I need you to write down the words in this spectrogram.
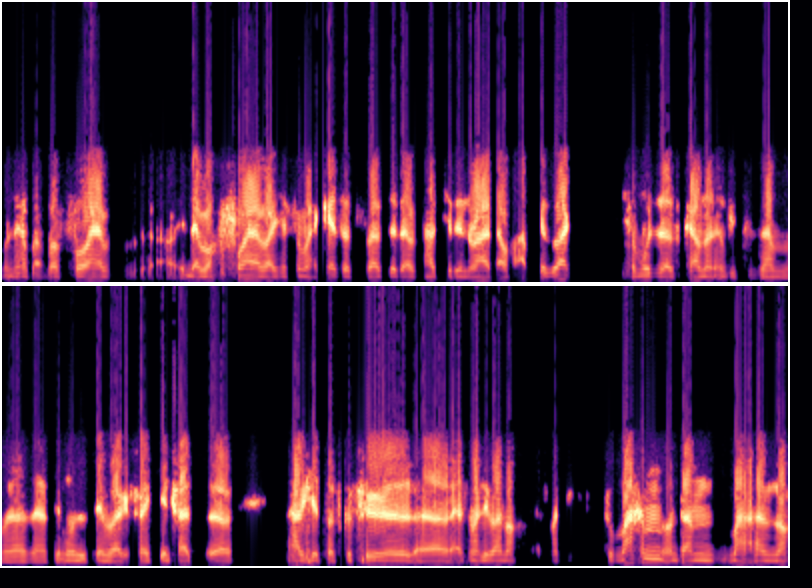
und habe aber vorher, in der Woche vorher war ich ja schon mal erkältet, weißt du, da hatte ich den Ride auch abgesagt. ich vermute, das kam dann irgendwie zusammen oder das Immunsystem war geschwächt. Jedenfalls äh, habe ich jetzt das Gefühl, äh, erstmal lieber noch erstmal nichts zu machen und dann mal also noch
